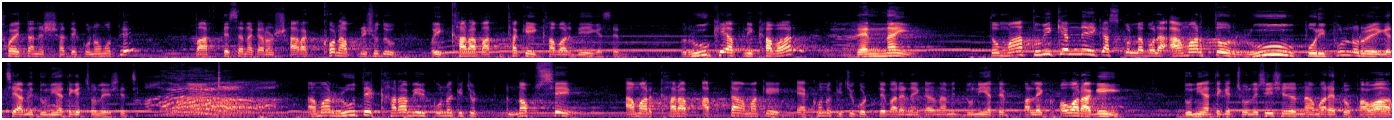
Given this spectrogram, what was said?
শয়তানের সাথে কোনো মতে পারতেছে না, কারণ সারাক্ষণ আপনি শুধু ওই খারাপ আত্মাকেই খাবার দিয়ে গেছেন। রুকে আপনি খাবার দেন নাই। তো মা, তুমি কেমনে এই কাজ করলা বলে? আমার তো রু পরিপূর্ণ রয়ে গেছে, আমি দুনিয়া থেকে চলে এসেছি। আমার রুতে খারাপির কোনো কিছু নফসে আমার খারাপ আত্মা আমাকে এখনও কিছু করতে পারে নাই, কারণ আমি দুনিয়াতে বালেক হওয়ার আগেই, দুনিয়া থেকে চলে এসেই সেজন্য আমার এত পাওয়ার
